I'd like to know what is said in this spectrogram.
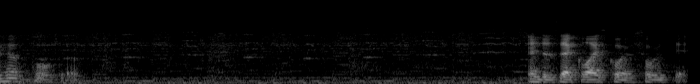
do have both of. And does that Gliscor of Swords dance?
